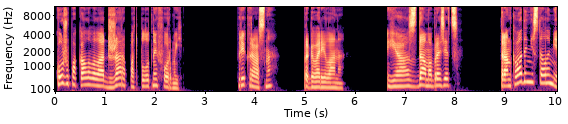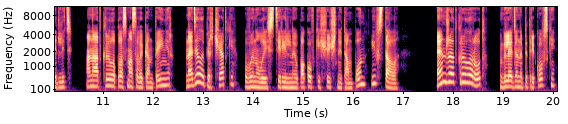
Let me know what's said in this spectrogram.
Кожу покалывала от жара под плотной формой. «Прекрасно», — проговорила она. «Я сдам образец». Транквада не стала медлить. Она открыла пластмассовый контейнер, надела перчатки, вынула из стерильной упаковки щечный тампон и встала. Энджи открыла рот, глядя на Петриковский,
